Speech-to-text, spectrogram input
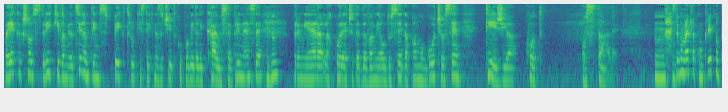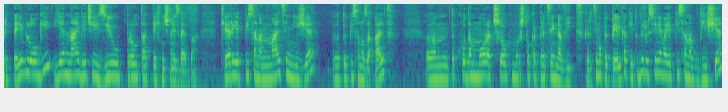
pa je kakšna od stvari, ki vam je v celem tem spektru, ki ste jih na začetku povedali, kaj vse prinese, uh mhm. -huh premjera, lahko rečete, da vam je od vsega pa mogoče vse težja kot ostale. Mm, zdaj bom rekla konkretno pri tej vlogi, je največji izziv prav ta tehnična izvedba, ker je pisana malce niže, eh, to je pisano za alt. Um, tako da mora človek, to kar precej navit. Ker recimo Pepelka, ki je tudi Rusinjeva, je pisana više,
